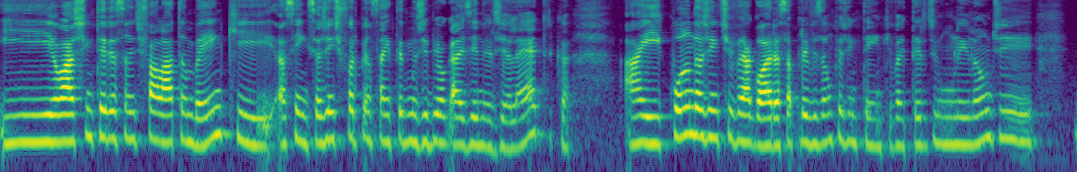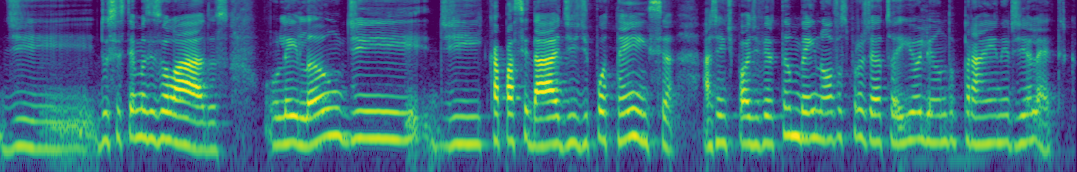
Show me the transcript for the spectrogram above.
E eu acho interessante falar também que, assim, se a gente for pensar em termos de biogás e energia elétrica, aí quando a gente tiver agora essa previsão que a gente tem, que vai ter de um leilão de de, dos sistemas isolados, o leilão de, de capacidade de potência, a gente pode ver também novos projetos aí olhando para a energia elétrica.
